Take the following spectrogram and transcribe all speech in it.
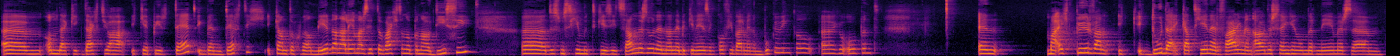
Um, omdat ik dacht, ja, ik heb hier tijd, ik ben 30. Ik kan toch wel meer dan alleen maar zitten wachten op een auditie. Uh, dus misschien moet ik eens iets anders doen. En dan heb ik ineens een koffiebar met een boekenwinkel uh, geopend. En, maar echt puur van, ik, ik doe dat. Ik had geen ervaring. Mijn ouders zijn geen ondernemers. Um,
